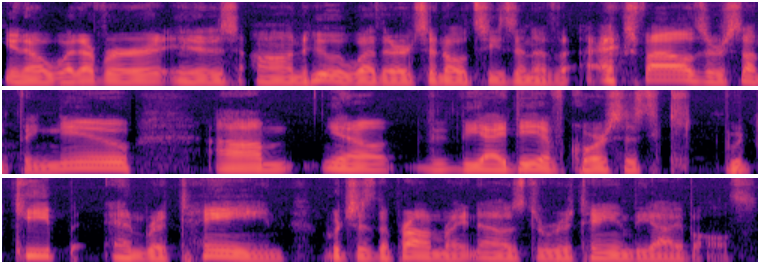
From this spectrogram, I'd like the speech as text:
you know, whatever is on Hulu, whether it's an old season of X Files or something new. Um, you know, the, the idea, of course, is to keep, and retain, which is the problem right now, is to retain the eyeballs.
